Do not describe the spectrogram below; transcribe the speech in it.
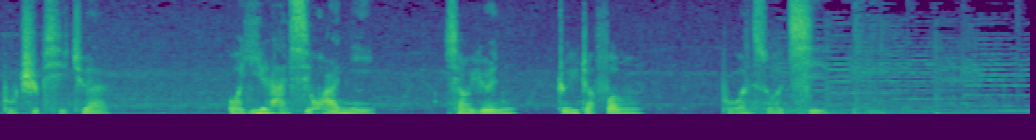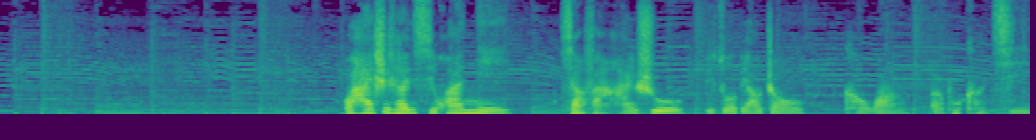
不知疲倦。我依然喜欢你，像云追着风，不问所起。我还是很喜欢你，像反函数与坐标轴，可望而不可及。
